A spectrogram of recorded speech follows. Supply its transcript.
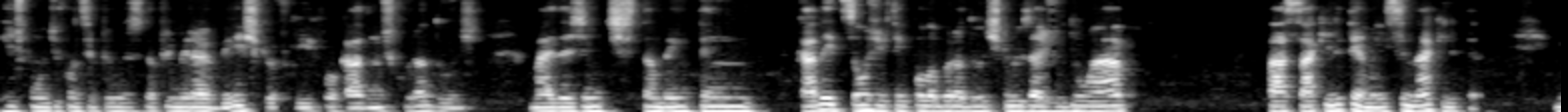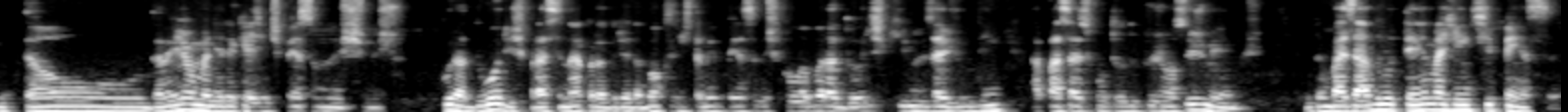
respondi quando você perguntou isso da primeira vez, que eu fiquei focado nos curadores. Mas a gente também tem, cada edição a gente tem colaboradores que nos ajudam a passar aquele tema, ensinar aquele tema. Então, da mesma maneira que a gente pensa nos, nos curadores para assinar a curadoria da Box, a gente também pensa nos colaboradores que nos ajudem a passar esse conteúdo para os nossos membros. Então, baseado no tema, a gente pensa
